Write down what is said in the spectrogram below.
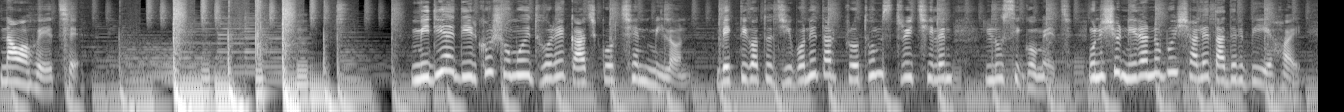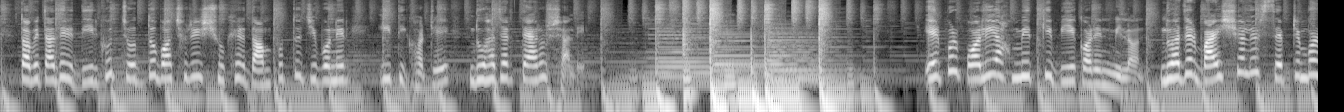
নেওয়া হয়েছে। মিডিয়ায় দীর্ঘ সময় ধরে কাজ করছেন মিলন। ব্যক্তিগত জীবনে তার প্রথম স্ত্রী ছিলেন লুসি গোমেজ। উনিশশো নিরানব্বই সালে তাদের বিয়ে হয়। তবে তাদের দীর্ঘ চোদ্দ বছরের সুখের দাম্পত্য জীবনের ইতি ঘটে দু হাজার তেরো সালে। এরপর পলি আহমেদকে বিয়ে করেন মিলন। দু হাজার বাইশ সালের সেপ্টেম্বর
